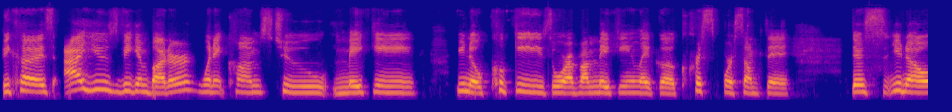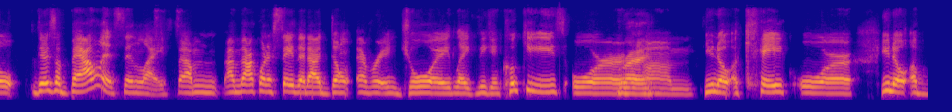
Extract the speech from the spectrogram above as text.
because I use vegan butter when it comes to making, you know, cookies or if I'm making like a crisp or something. There's, you know, there's a balance in life. I'm I'm not going to say that I don't ever enjoy like vegan cookies or right. um, you know, a cake or, you know, a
